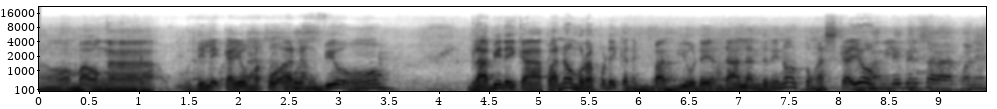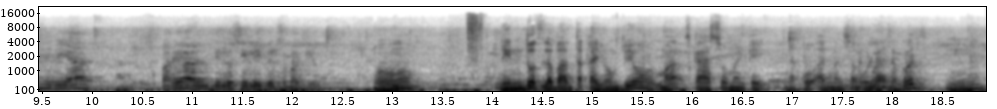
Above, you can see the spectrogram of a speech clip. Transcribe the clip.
Oh, mao nga dili kayo makuha ng view oh. Grabe day ka kuno, mura po day ka nagbagyo day ang dalan diri no, tungas kayo. Ang level sa kuan ni Ria pareho ang below sea level sa Baguio. Oo. Nindot labanta kayong view, ma kaso man kay nakuan man sa ulan good. Hmm.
